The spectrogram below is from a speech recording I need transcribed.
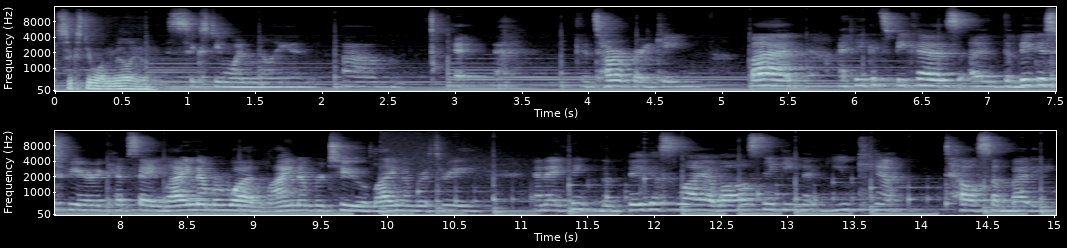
61 million. 61 million. Um, it- it's heartbreaking, but I think it's because uh, the biggest fear I kept saying lie number one, lie number two, lie number three. And I think the biggest lie of all is thinking that you can't tell somebody.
